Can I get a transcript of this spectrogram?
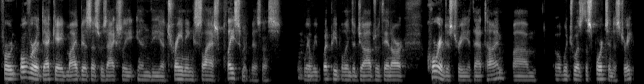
for over a decade my business was actually in the uh, training slash placement business where we put people into jobs within our core industry at that time um, which was the sports industry.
